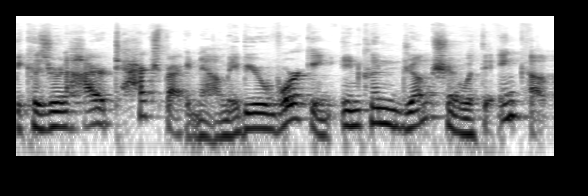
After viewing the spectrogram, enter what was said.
because you're in a higher tax bracket now. Maybe you're working in conjunction with the income.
